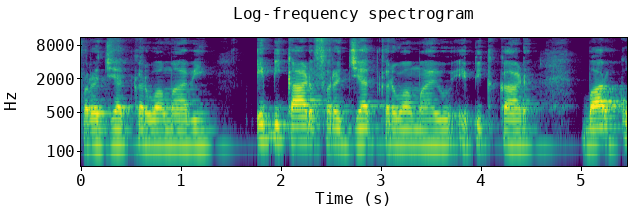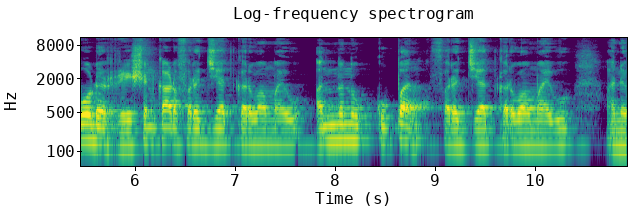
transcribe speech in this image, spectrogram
ફરજિયાત કરવામાં આવી એપી કાર્ડ ફરજિયાત કરવામાં આવ્યું epic card barcode ration card ફરજિયાત કરવામાં આવ્યું, અન્નનું કૂપન ફરજિયાત કરવામાં આવ્યું અને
